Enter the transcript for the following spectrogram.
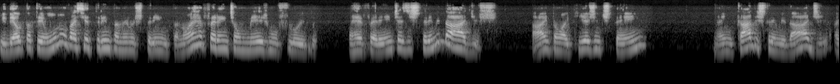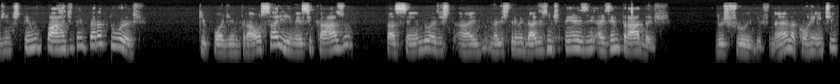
E delta T1 não vai ser 30 menos 30, não é referente ao mesmo fluido, é referente às extremidades. Tá? Então aqui a gente tem, né, em cada extremidade, a gente tem um par de temperaturas, que pode entrar ou sair. Nesse caso, está sendo, as, as, nas extremidades a gente tem as, as entradas dos fluidos, né? na corrente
